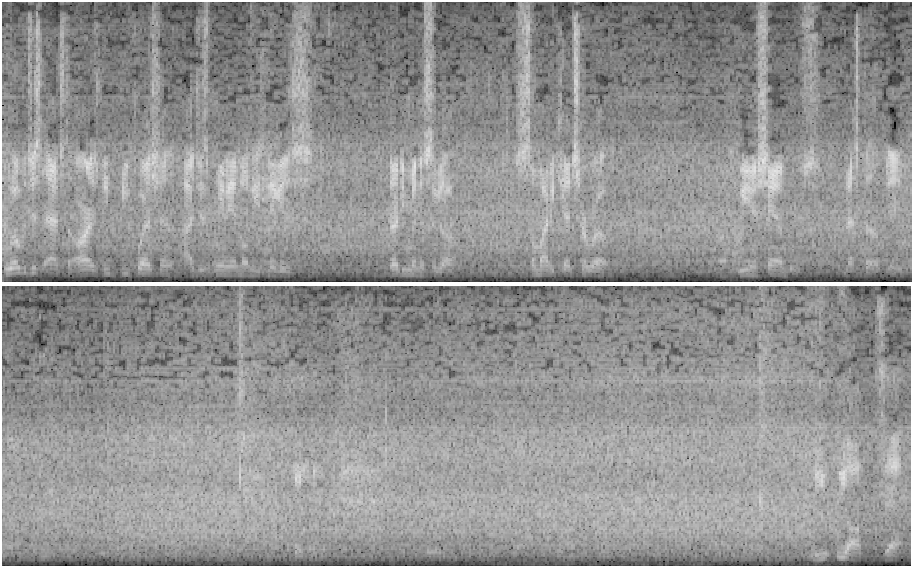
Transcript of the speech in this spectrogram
Whoever just asked the RSVP question, I just went in on these niggas 30 minutes ago. Somebody catch her up. We in shambles. That's the update. we, we all set.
